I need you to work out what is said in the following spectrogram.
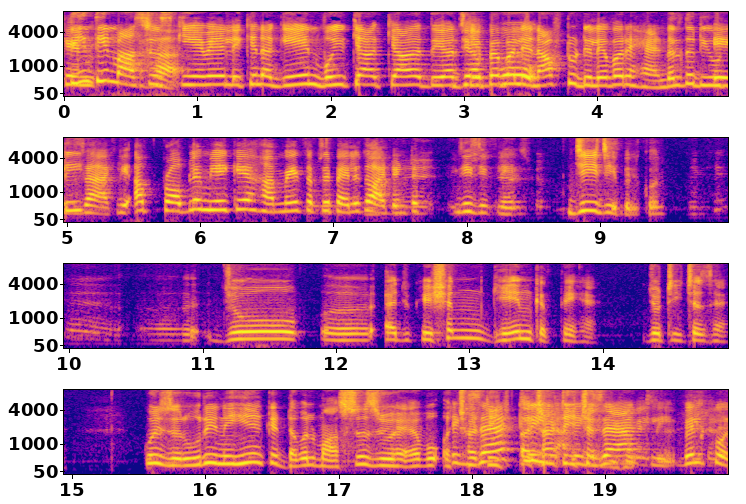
तीन तीन मास्टर्स। किए हुए लेकिन अगेन वही क्या क्या they are capable enough to deliver handle the duty exactly अब प्रॉब्लम ये कि हमें सबसे पहले तो आइडेंटिफाई जी जी प्लीज़ जी जी बिल्कुल। जो एजुकेशन गेन करते हैं जो टीचर्स हैं कोई ज़रूरी नहीं है कि डबल मास्टर्स जो है वो अच्छा exactly, अच्छा टीचर exactly, बिल्कुल।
